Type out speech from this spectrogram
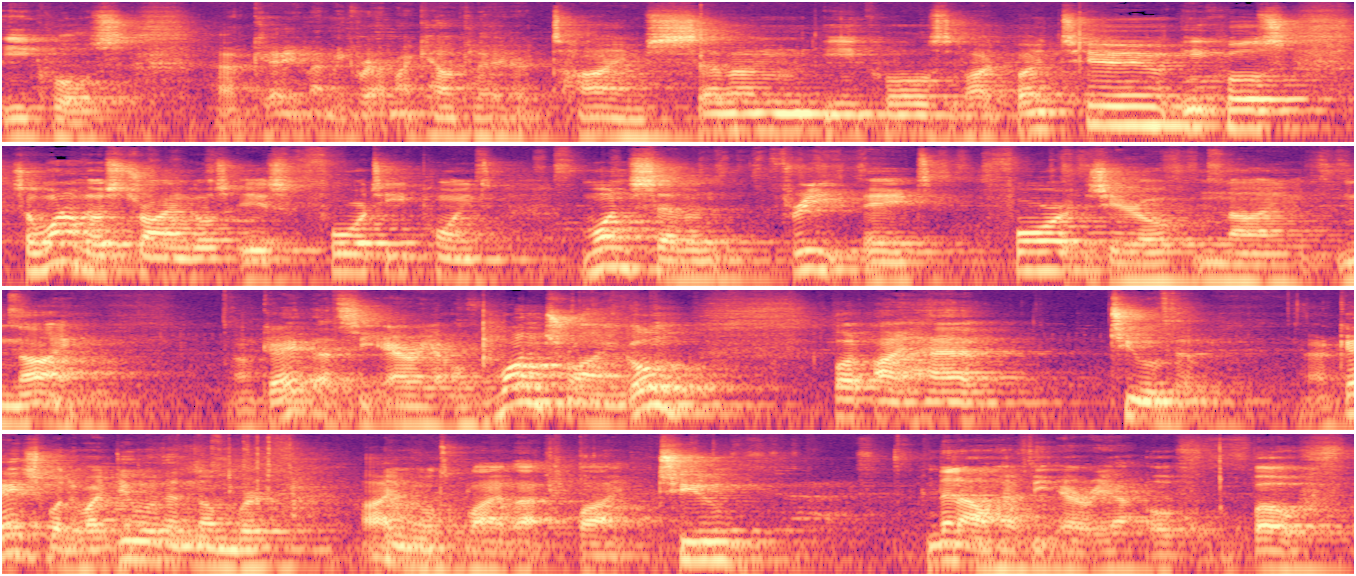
equals, okay, let me grab my calculator, times 7 equals, divided by 2 equals, so one of those triangles is 40.1738 4099. Okay, that's the area of one triangle, but I have two of them. Okay, so what do I do with a number? I multiply that by 2, and then I'll have the area of both.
